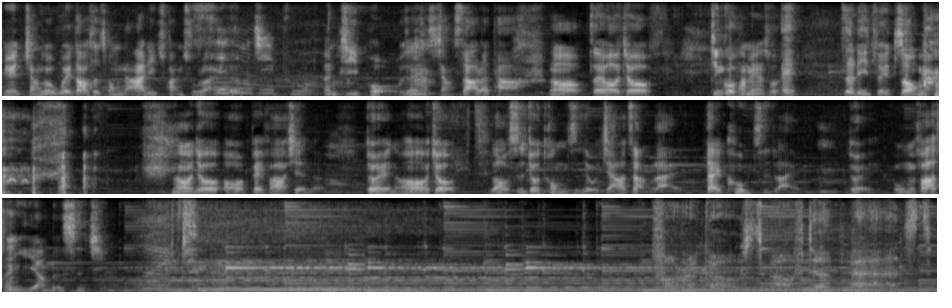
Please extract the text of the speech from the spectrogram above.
因为想说味道是从哪里传出来的这，么鸡婆？很鸡婆，我真的想杀了他。然后最后就经过旁边说：“哎、这里最重。” 然后就哦被发现了，哦，对，然后就老师就通知我家长来带裤子来，嗯对我们发生一样的事情。for a ghost of the past.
